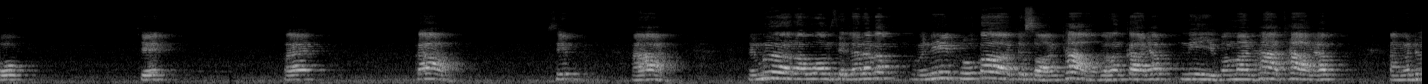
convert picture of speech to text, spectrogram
หกเจ็ดแปด ก้าสิบอ่าในเมื่อเราวอร์มเสร็จแล้วนะครับ วันนี้ครูก็จะสอนท่าออกกำลังกายนะครับ มีอยู่ประมาณ 5 ท่านะครับมาดู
